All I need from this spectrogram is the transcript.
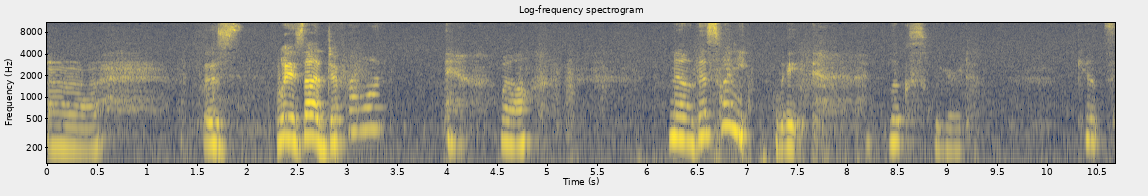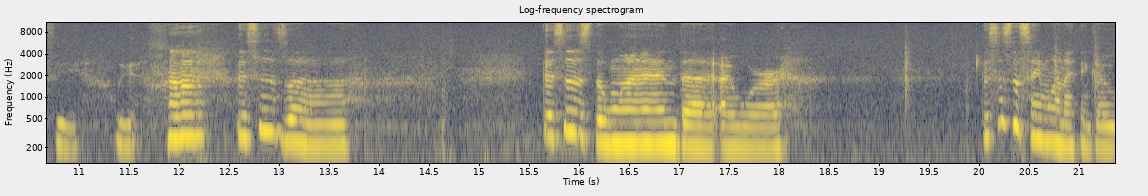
Uh, Is wait, is that a different one? well, no, this one. Wait, it looks weird. Can't see. Wait. This is uh This is the one that I wore. This is the same one I think I,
